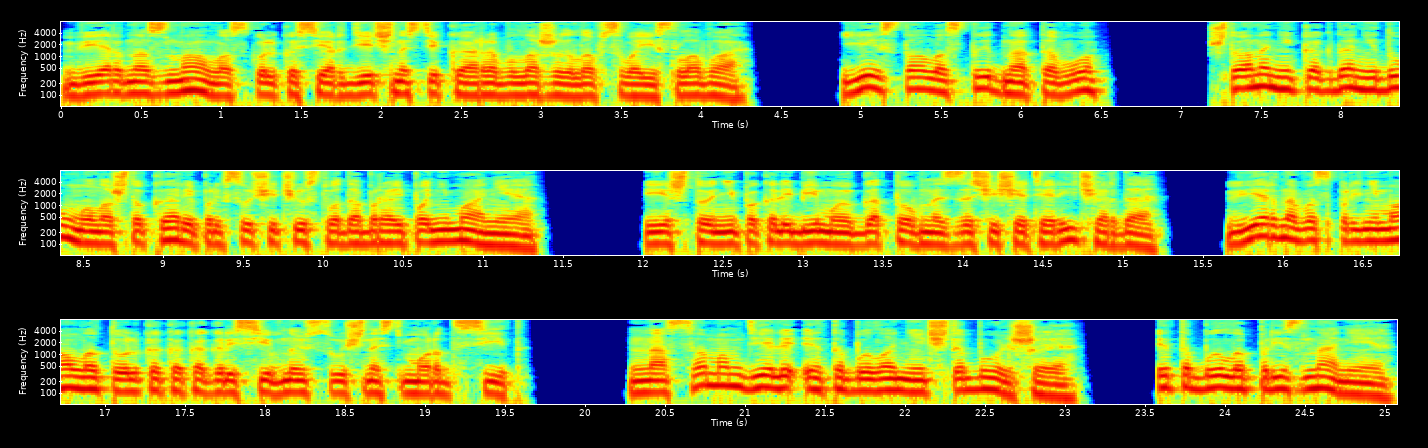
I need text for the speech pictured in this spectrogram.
Верно знала, сколько сердечности Кара вложила в свои слова. Ей стало стыдно от того, что она никогда не думала, что Каре присуще чувство добра и понимания, и что непоколебимую готовность защищать Ричарда верно воспринимала только как агрессивную сущность Мордсит. На самом деле это было нечто большее. Это было признание.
